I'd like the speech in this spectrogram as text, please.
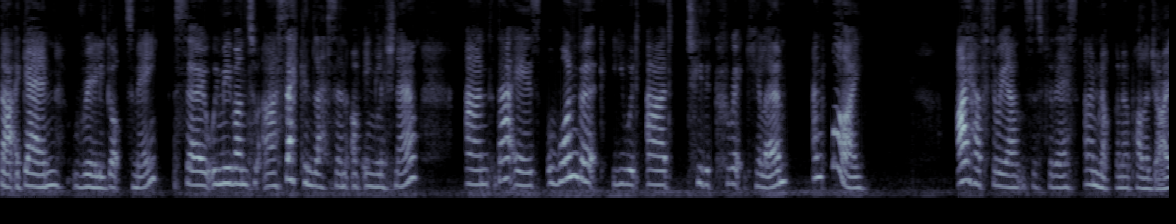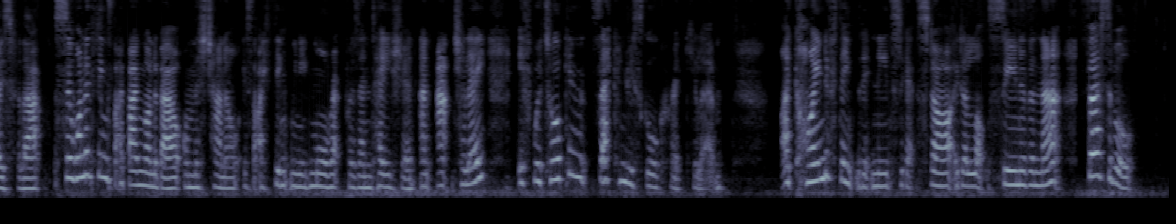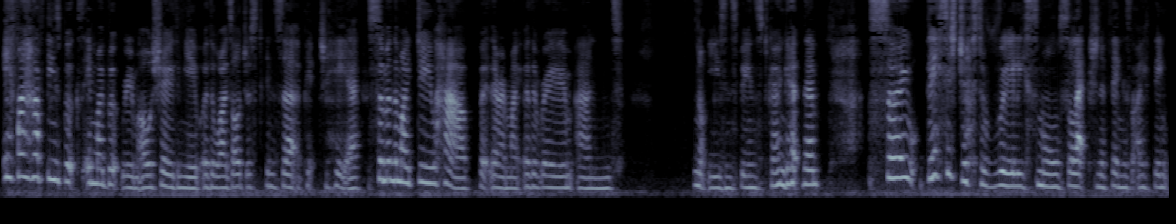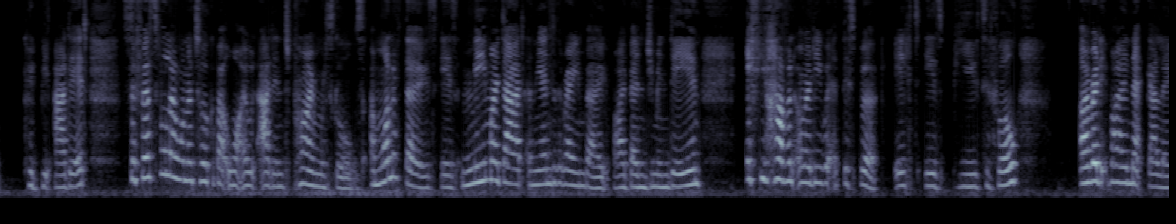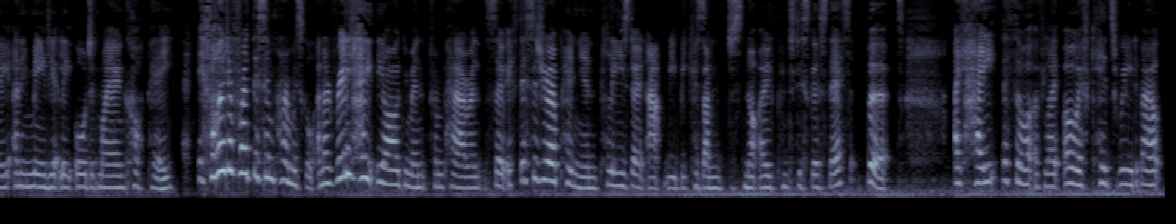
that again really got to me. So we move on to our second lesson of English now, and that is one book you would add to the curriculum and why. I have three answers for this and I'm not going to apologise for that. So one of the things that I bang on about on this channel is that I think we need more representation and actually if we're talking secondary school curriculum I kind of think that it needs to get started a lot sooner than that. First of all, if I have these books in my book room, I will show them you. Otherwise, I'll just insert a picture here. Some of them I do have, but they're in my other room and not using spoons to go and get them. So this is just a really small selection of things that I think could be added. So first of all, I want to talk about what I would add into primary schools. And one of those is Me, My Dad and the End of the Rainbow by Benjamin Dean. If you haven't already read this book, it is beautiful. I read it via NetGalley and immediately ordered my own copy. If I'd have read this in primary school, and I really hate the argument from parents, so if this is your opinion, please don't at me because I'm just not open to discuss this, but I hate the thought of like, oh, if kids read about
